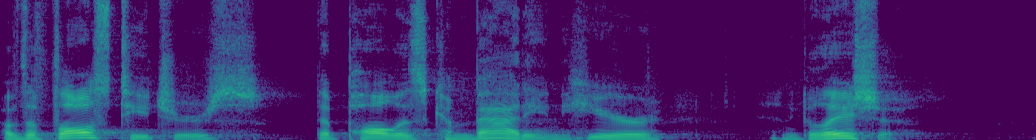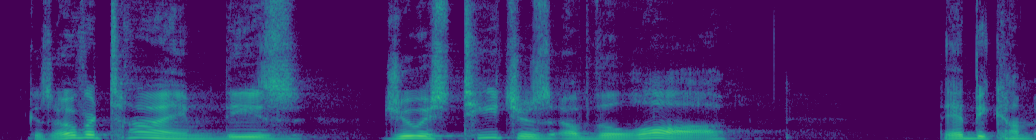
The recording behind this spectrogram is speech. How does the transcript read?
of the false teachers that Paul is combating here in Galatia. Because over time, these Jewish teachers of the law, they had become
